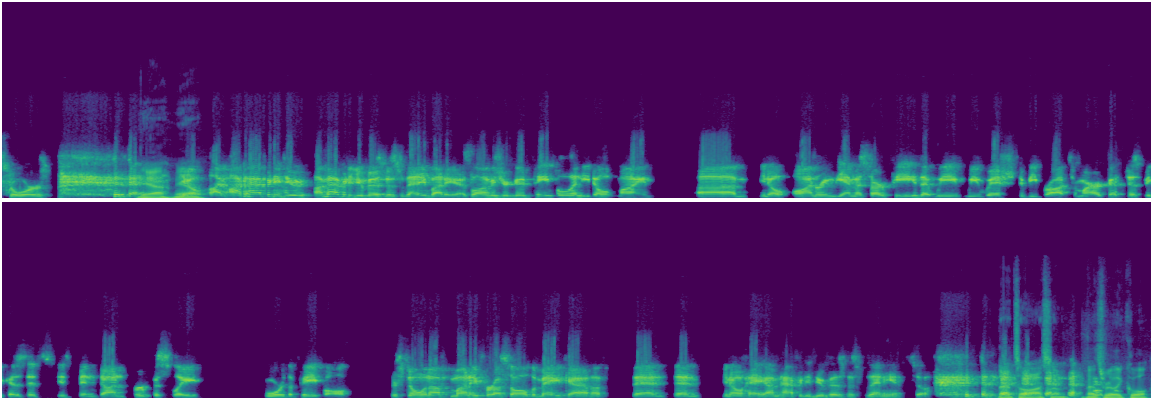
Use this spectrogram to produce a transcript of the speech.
stores. yeah, yeah. You know, I'm, I'm happy to do. I'm happy to do business with anybody as long as you're good people and you don't mind um, you know, honoring the MSRP that we we wish to be brought to market, just because it's it's been done purposely for the people. There's still enough money for us all to make out of. Then then you know, hey, I'm happy to do business with any of it. So that's awesome. That's really cool.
